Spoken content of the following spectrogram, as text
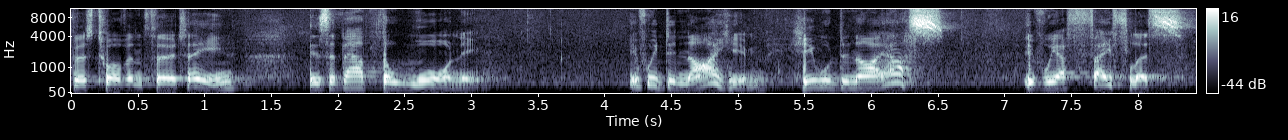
verse 12 and 13, is about the warning. If we deny him, he will deny us. If we are faithless,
